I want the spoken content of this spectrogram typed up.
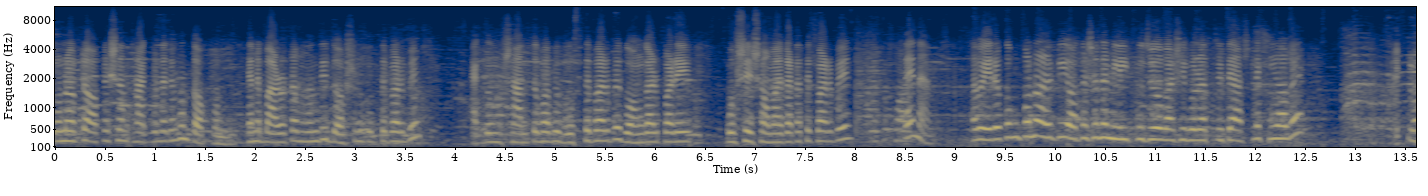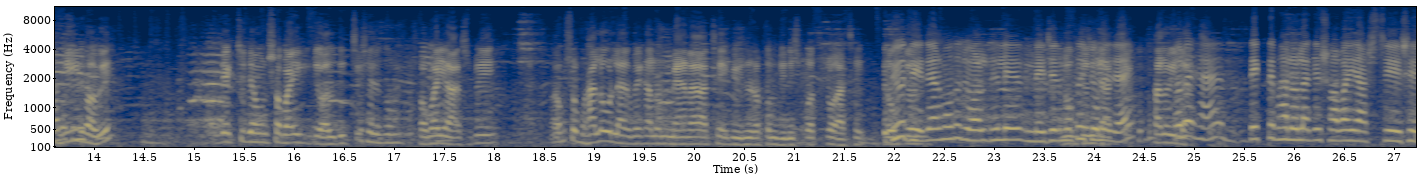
কোনো একটা অকেশন থাকবে না যখন তখন। এখানে বারোটা মন্দির দর্শন করতে পারবে। একদম শান্তভাবে বসতে পারবে গঙ্গার পাড়ে বসে সময় কাটাতে পারবে তাই না? তবে এরকম কোনো আর কি অকেশনে নীল পুজো বা শিবরাত্রিতে আসলে কি হবে? একটু ভিড় হবে। দেখছি যেমন সবাই জল দিচ্ছে সেরকম সবাই আসবে। অবশ্য ভালোও লাগবে কারণ মেলা আছে বিভিন্ন রকম জিনিসপত্র আছে। যদিও যে যার মতো জল ঢেলে নিজের লোকজন চলে যায়। তবে হ্যাঁ দেখতে ভালো লাগে সবাই আসছে এসে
